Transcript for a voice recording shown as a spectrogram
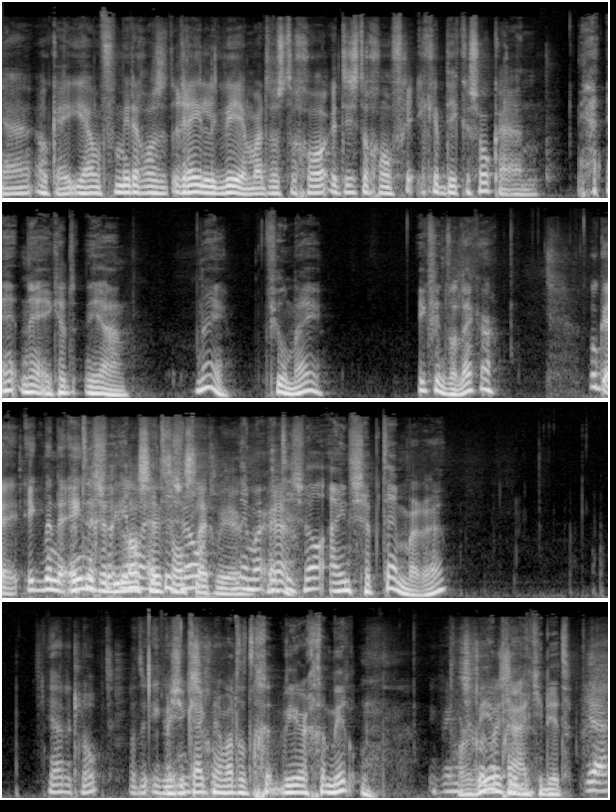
Ja, oké. Ja, vanmiddag was het redelijk weer, maar het, was toch gewoon, het is toch gewoon... Ik heb dikke sokken aan. Ja, eh, nee, ik heb... Ja, nee, viel mee. Ik vind het wel lekker. Oké, ik ben de enige wel- die last heeft van wel- slecht weer. Nee, maar ja. het is wel eind september, hè? ja, dat klopt. Want ik Als je kijkt naar wat het ge- weer gemiddeld... ik weet niet goed wat je- dit. Ja,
